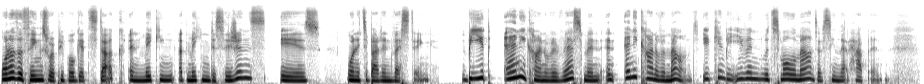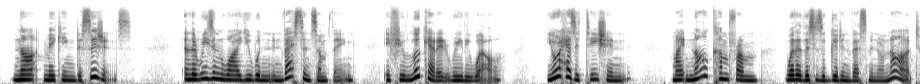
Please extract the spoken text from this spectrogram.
one of the things where people get stuck and making at making decisions is when it's about investing be it any kind of investment and any kind of amount. It can be even with small amounts, I've seen that happen. Not making decisions. And the reason why you wouldn't invest in something, if you look at it really well, your hesitation might not come from whether this is a good investment or not,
